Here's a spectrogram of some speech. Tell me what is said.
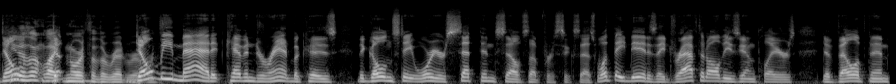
don't he doesn't like don't- north of the Red River. Don't be mad at Kevin Durant because the Golden State Warriors set themselves up for success. What they did is they drafted all these young players, developed them,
